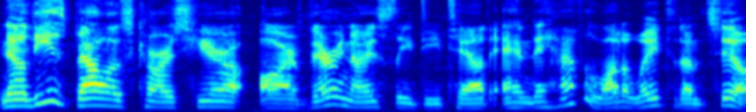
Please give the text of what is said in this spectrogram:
Now, these ballast cars here are very nicely detailed, and they have a lot of weight to them, too.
